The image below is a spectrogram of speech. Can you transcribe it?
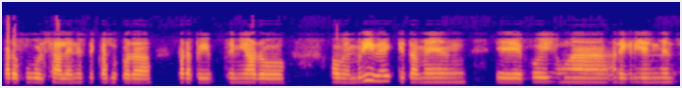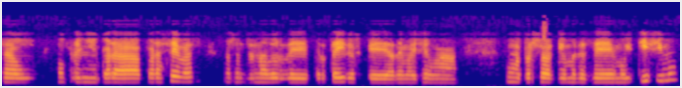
para o fútbol sala, en este caso para, para premiar o, ao Benbrive, que tamén eh, foi unha alegría inmensa o, o premio para, para Sebas, noso entrenador de porteiros, que ademais é unha, unha persoa que o merece moitísimo.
